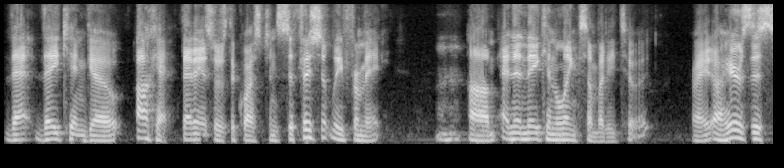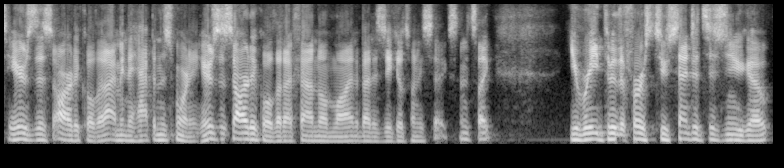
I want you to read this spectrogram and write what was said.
that they can go, okay, that answers the question sufficiently for me. Mm-hmm. Um, and then they can link somebody to it, right? Oh, here's this, here's this article that I mean, it happened this morning. Here's this article that I found online about Ezekiel 26. And it's like, you read through the first two sentences and you go,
